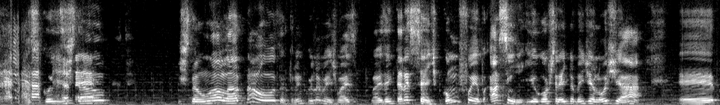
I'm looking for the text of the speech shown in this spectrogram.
As coisas estão estão um ao lado da outra, tranquilamente, mas, mas é interessante. Como foi? Assim, e eu gostaria também de elogiar é, é,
